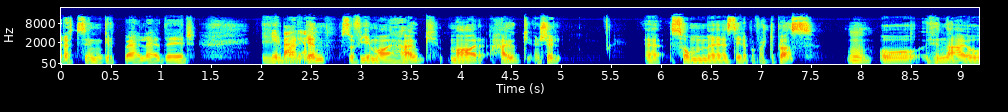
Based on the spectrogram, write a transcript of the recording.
Rødt sin gruppeleder i, I Bergen. Bergen, Sofie Marhaug, Marhaug unnskyld, eh, som eh, stiller på førsteplass. Mm. Og hun er jo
